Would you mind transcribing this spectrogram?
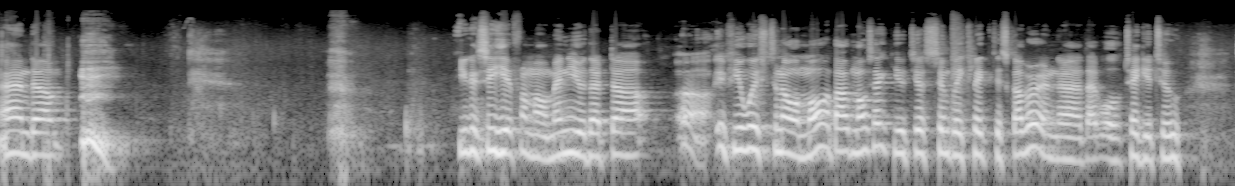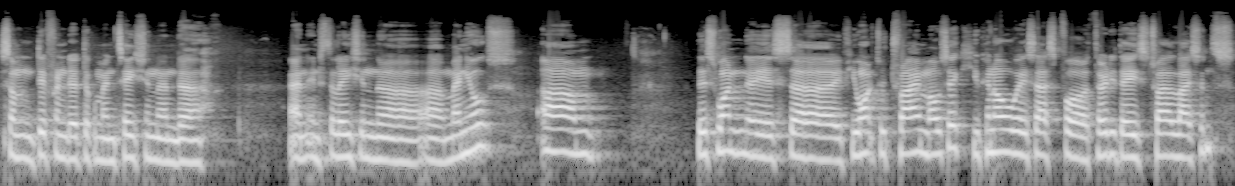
and um, you can see here from our menu that uh, uh, if you wish to know more about MOSEK, you just simply click Discover, and uh, that will take you to some different uh, documentation and, uh, and installation uh, manuals. Um, this one is, if you want to try MOSEK, you can always ask for a 30 days trial license.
